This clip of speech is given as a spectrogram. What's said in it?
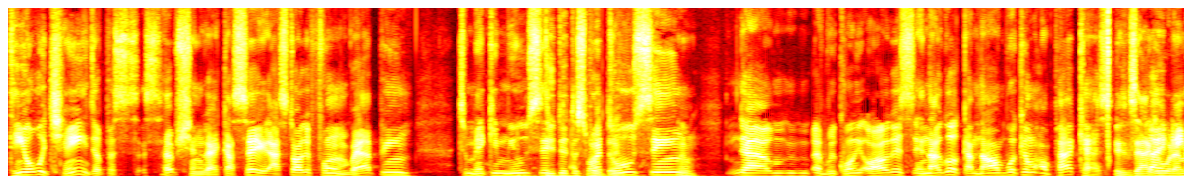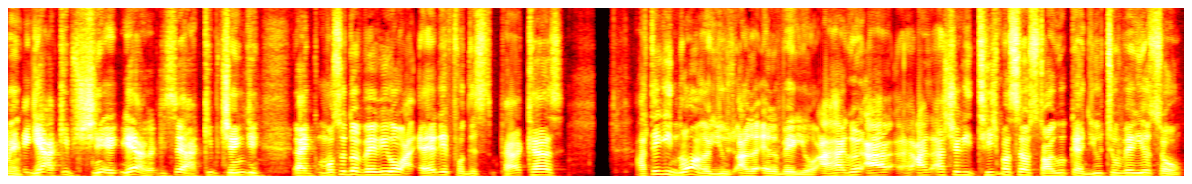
thing always change the perception. Like I say, I started from rapping to making music, You did the smart thing. producing, um, uh, recording artists, and now look, I'm now I'm working on podcast. Exactly Like, what I mean. eh, Yeah, I keep, yeah, like you said, I keep changing. Like most of the video I edit for this podcast. I think you know I use I edit video. I, I I actually teach myself start looking at YouTube videos so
